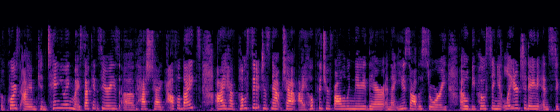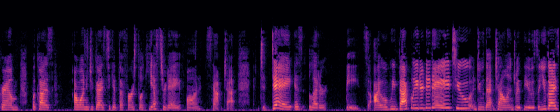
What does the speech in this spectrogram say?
Of course, I am continuing my second series of hashtag Alpha Bites. I have posted it to Snapchat. I hope that you're following me there and that you saw the story. I will be posting it later today to Instagram because I wanted you guys to get the first look yesterday on Snapchat. Today is letter B. So I will be back later today to do that challenge with you. So you guys,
